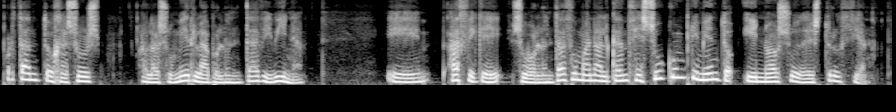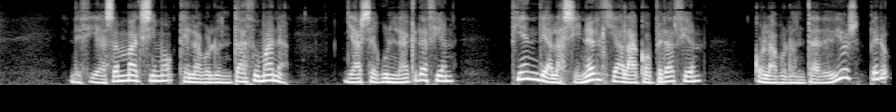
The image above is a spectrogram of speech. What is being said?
Por tanto, Jesús, al asumir la voluntad divina, eh, hace que su voluntad humana alcance su cumplimiento y no su destrucción. Decía San Máximo que la voluntad humana, ya según la creación, tiende a la sinergia, a la cooperación con la voluntad de Dios, pero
